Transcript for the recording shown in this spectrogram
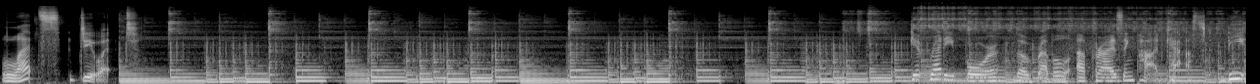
Let's do it. Ready for the Rebel Uprising podcast, the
